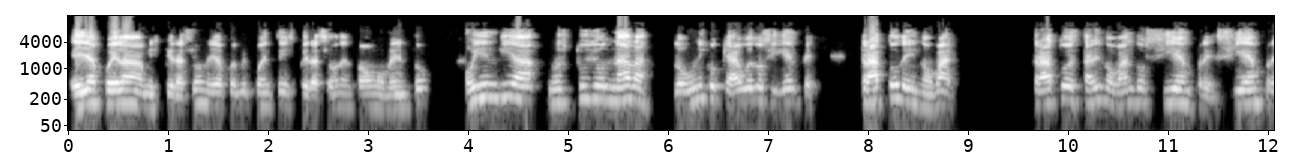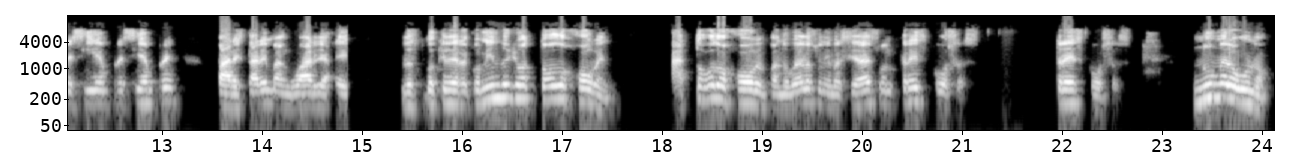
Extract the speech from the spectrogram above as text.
ella fue la, mi inspiración, ella fue mi fuente de inspiración en todo momento. Hoy en día no estudio nada, lo único que hago es lo siguiente, trato de innovar, trato de estar innovando siempre, siempre, siempre, siempre para estar en vanguardia. Eh, lo, lo, que le recomiendo yo a todo joven, a todo joven cuando voy a las universidades son tres cosas, tres cosas. Número uno,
